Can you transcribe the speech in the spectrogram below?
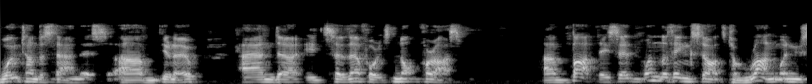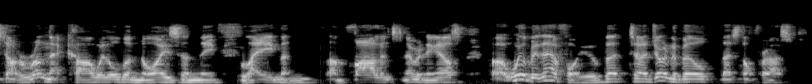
won't understand this, um, you know, and uh, it, so therefore it's not for us. Um, but they said when the thing starts to run, when you start to run that car with all the noise and the flame and um, violence and everything else, uh, we'll be there for you. But uh, during the build, that's not for us.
